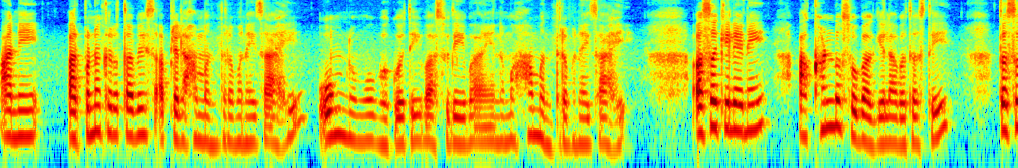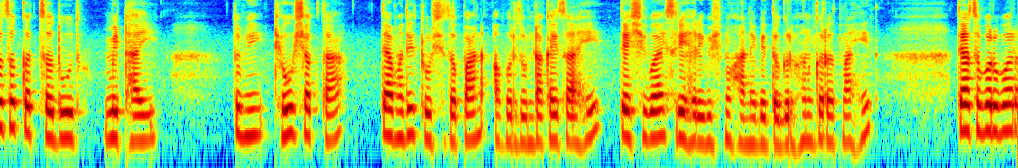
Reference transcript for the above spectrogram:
आणि अर्पण करता वेळेस आपल्याला हा मंत्र म्हणायचा आहे ओम नमो भगवते वासुदेवाय नम हा मंत्र म्हणायचा आहे. असं केल्याने अखंड सौभाग्य लाभत असते. तसंच कच्चं दूध मिठाई तुम्ही ठेवू शकता. त्यामध्ये तुळशीचं पान आवर्जून टाकायचं आहे. त्याशिवाय श्रीहरिविष्णू हा नैवेद्य ग्रहण करत नाहीत. त्याचबरोबर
